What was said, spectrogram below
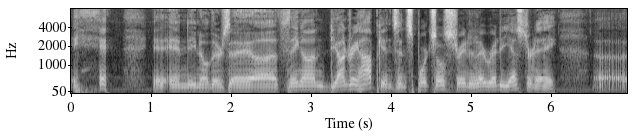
and, you know, there's a uh, thing on DeAndre Hopkins in Sports Illustrated. I read it yesterday uh,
